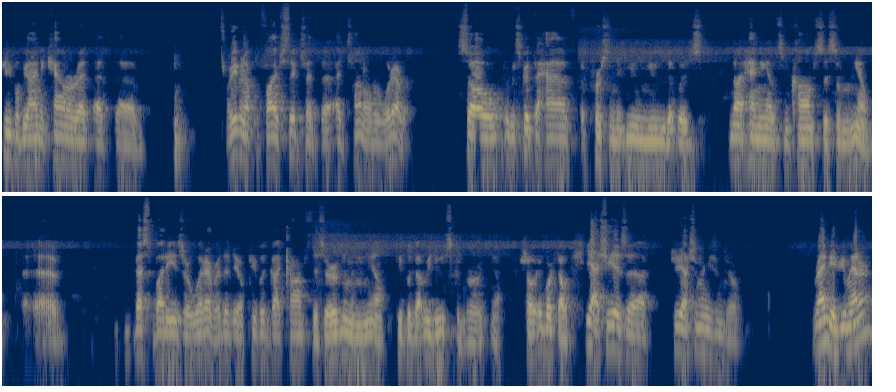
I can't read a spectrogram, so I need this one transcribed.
people behind the counter at, at uh, or even up to five, six at, uh, at Tunnel or whatever. So it was good to have a person that you knew that was not handing out some comps to some, you know, uh, best buddies or whatever. That you know, people got comps deserved them, and you know, people got reduced convert. You know, so it worked out. Yeah, she is a she, yeah, she's an amazing girl. Randy, have you met her?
